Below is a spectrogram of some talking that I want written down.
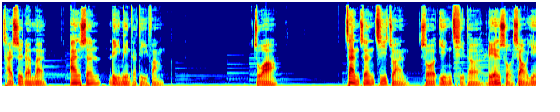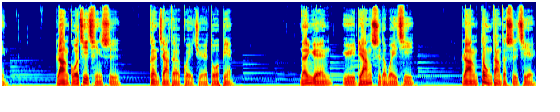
才是人们安身立命的地方？主啊，战争机转所引起的连锁效应，让国际情势更加的诡谲多变。能源与粮食的危机，让动荡的世界。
